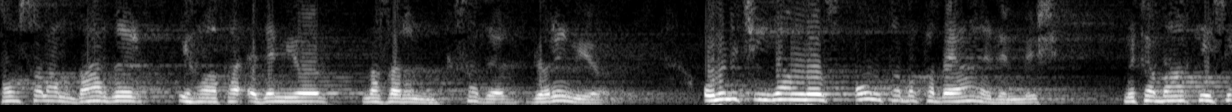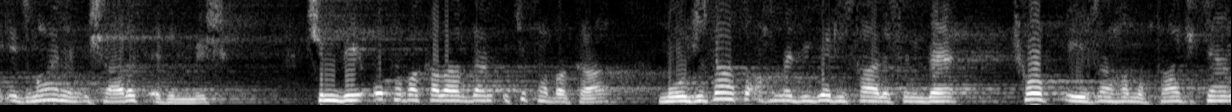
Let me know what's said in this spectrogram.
Havsalam dardır, ihata edemiyor, nazarım kısadır, göremiyor. Onun için yalnız on tabaka beyan edilmiş, mütebakisi icmalen işaret edilmiş. Şimdi o tabakalardan iki tabaka, Mucizat-ı Ahmediye Risalesinde çok izaha muhtaç iken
